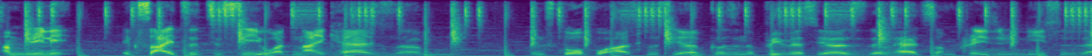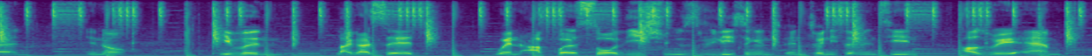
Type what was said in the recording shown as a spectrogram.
I'm really excited to see what Nike has um, in store for us this year because in the previous years they've had some crazy releases and you know even like I said when I first saw these shoes releasing in, in 2017 I was very amped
